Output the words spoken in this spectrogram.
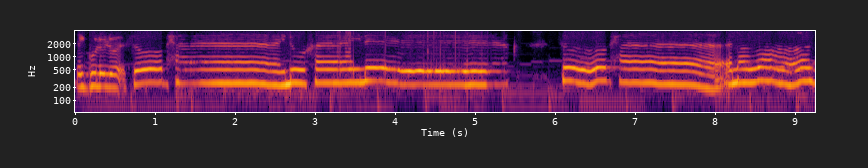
كيقولوا له سبحان خالق سبحان الرازق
